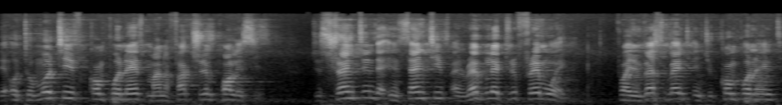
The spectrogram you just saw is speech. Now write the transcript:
the automotive component manufacturing policy to strengthen the incentive and regulatory framework for investment into component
